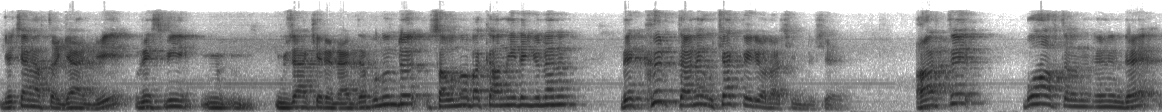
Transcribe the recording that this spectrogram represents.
geçen hafta geldi. Resmi mü- müzakerelerde bulundu. Savunma Bakanlığı ile Yunan'ın ve 40 tane uçak veriyorlar şimdi şey. Artı bu haftanın önünde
